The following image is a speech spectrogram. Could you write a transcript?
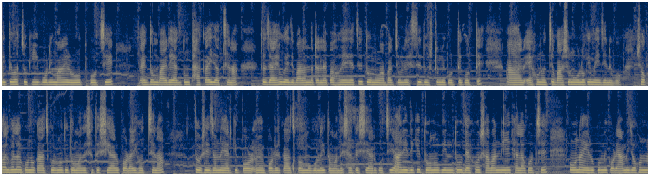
দেখতে পাচ্ছ কি পরিমাণে রোদ করছে। একদম বাইরে, একদম থাকাই যাচ্ছে না। তো যাই হোক, এই যে বারান্দাটা লেপা হয়ে গেছে, তনু আবার চলে এসেছে দুষ্টুমি করতে করতে। আর এখন হচ্ছে বাসনগুলোকে মেজে নেব। সকালবেলার কোনো কাজকর্ম তো তোমাদের সাথে শেয়ার করাই হচ্ছে না। তো সেই জন্যই আর কি পর- পরের কাজকর্মগুলোই তোমাদের সাথে শেয়ার করছি। আর এদিকে তনু কিন্তু দেখো সাবান নিয়ে খেলা করছে। ও না এরকমই করে। আমি যখন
